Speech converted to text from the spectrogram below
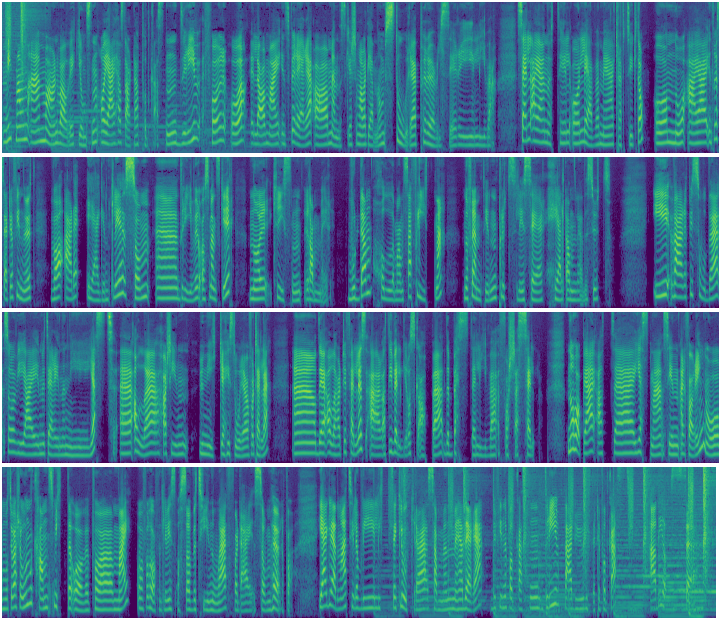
Mitt navn er Maren Valvik Johnsen, og jeg har starta podkasten Driv for å la meg inspirere av mennesker som har vært gjennom store prøvelser i livet. Selv er jeg nødt til å leve med kreftsykdom, og nå er jeg interessert i å finne ut hva er det egentlig som eh, driver oss mennesker når krisen rammer. Hvordan holder man seg flytende når fremtiden plutselig ser helt annerledes ut? I hver episode så vil jeg invitere inn en ny gjest. Eh, alle har sin unike historie å fortelle. Eh, og det alle har til felles, er at de velger å skape det beste livet for seg selv. Nå håper jeg at eh, gjestene sin erfaring og motivasjon kan smitte over på meg, og forhåpentligvis også bety noe for deg som hører på. Jeg gleder meg til å bli litt klokere sammen med dere. Du finner podkasten Driv der du lytter til podkast. Adios!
